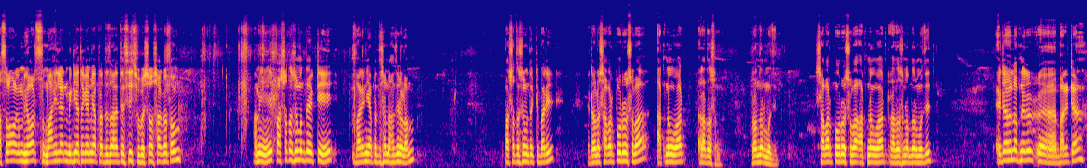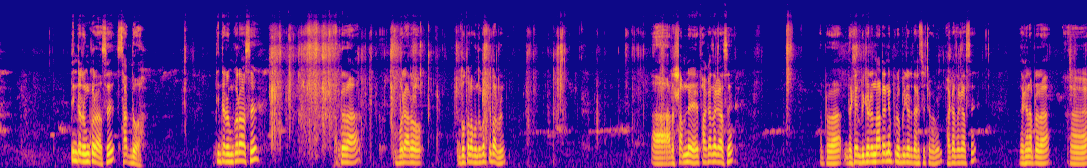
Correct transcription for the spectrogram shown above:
আসসালামু আলাইকুম viewers মাহিল্যান্ড media থেকে আমি আপনাদের জানাতেছি শুভেচ্ছা স্বাগতম। আমি পাঁচ শতাংশের মধ্যে একটি বাড়ি নিয়ে আপনাদের সামনে হাজির হলাম। পাঁচ শতাংশের মধ্যে একটি বাড়ি, এটা হলো সাভার পৌরসভা আট নং ওয়ার্ড রাজাসন রমজান মসজিদ। সাভার পৌরসভা আট নং ওয়ার্ড রাজাসন রমজান মসজিদ। এটা হলো আপনার বাড়িটা তিনটা রুম করা আছে, ছাদ দেওয়া। তিনটা রুম করা আছে। আপনারা উপরে আরও দোতলা বন্ধ করতে পারবেন। আর সামনে ফাঁকা জায়গা আছে। আপনারা দেখেন ভিডিওটা না টেনে পুরো ভিডিওটা দেখার চেষ্টা করবেন ফাঁকা জায়গা আছে। দেখেন আপনারা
